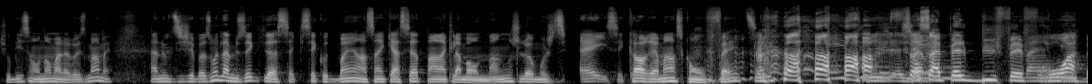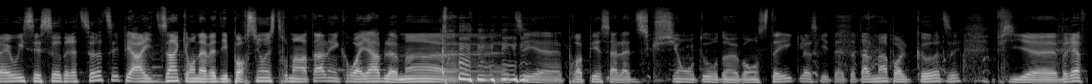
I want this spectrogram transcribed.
j'ai oublié son nom malheureusement, mais elle nous dit J'ai besoin de la musique là, qui s'écoute bien en 5 à 7 pendant que le monde mange. Là, moi, je dis Hey, c'est carrément ce qu'on fait. Ça s'appelle Buffet Ben Froid. oui, ben oui, c'est ça, de ça, tu sais. Puis en lui disant qu'on avait des portions instrumentales incroyablement, euh, sais, euh, propices à la discussion autour d'un bon steak, là, ce qui était totalement pas le cas, tu sais. Puis euh, bref,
